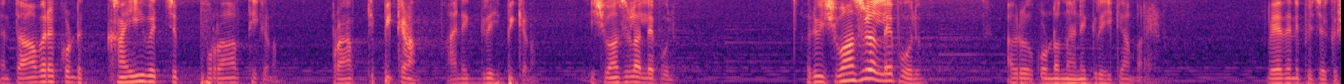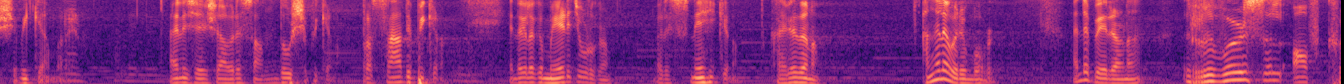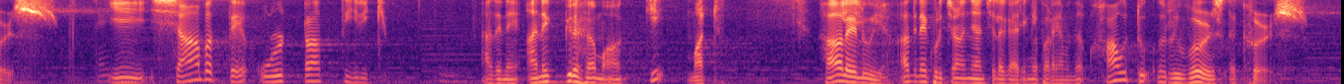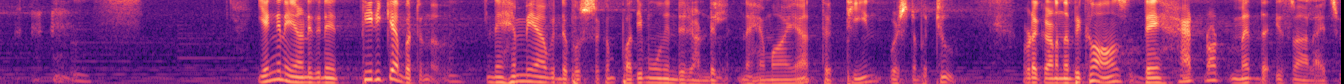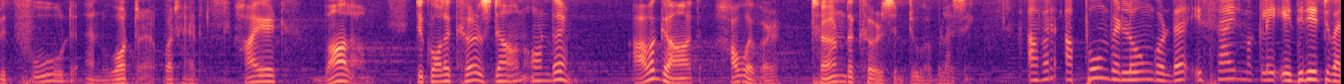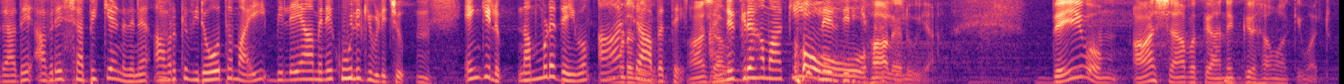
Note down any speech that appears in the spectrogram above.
എന്നിട്ട് അവരെ കൊണ്ട് കൈവച്ച് പ്രാർത്ഥിക്കണം. പ്രാർത്ഥിപ്പിക്കണം. അനുഗ്രഹിപ്പിക്കണം. വിശ്വാസികളല്ലേ പോലും? ഒരു വിശ്വാസികളല്ലേ പോലും അവർ കൊണ്ടൊന്ന് അനുഗ്രഹിക്കാൻ പറയണം. വേദനിപ്പിച്ചൊക്കെ ക്ഷമിക്കാൻ പറയണം. അതിനുശേഷം അവരെ സന്തോഷിപ്പിക്കണം പ്രസാദിപ്പിക്കണം എന്തെങ്കിലുമൊക്കെ മേടിച്ചു കൊടുക്കണം അവരെ സ്നേഹിക്കണം കരുതണം. അങ്ങനെ വരുമ്പോൾ എന്റെ പേരാണ് റിവേഴ്സൽ ഓഫ് കേഴ്സ് ഈ ശാപത്തെ ഉൾട്ടാത്തിരിക്കും തിരിക്കും അതിനെ അനുഗ്രഹമാക്കി മാറ്റും. ഹാലൂയ അതിനെക്കുറിച്ചാണ് ഞാൻ ചില കാര്യങ്ങൾ പറയാൻ വന്നത്. How to reverse the curse എങ്ങനെയാണ് ഇതിനെ തിരിക്കാൻ പറ്റുന്നത്? നെഹമ്യാവിന്റെ പുസ്തകം പതിമൂന്നിന്റെ രണ്ടിൽ Nehemiah thirteen verse number two അവിടെ കാണുന്ന because they had not met the Israelites with food and water but had hired Balaam to call a curse down on them our God however turn the curse into a blessing അവർ അപ്പവും വെള്ളവും കൊണ്ട് Israel മക്കളെ എതിരേറ്റ് വരാതെ അവരെ ശപിക്കേണ്ടതിന് അവർക്ക് വിരോധമായി ബിലയാമിനെ കൂലിക്ക് വിളിച്ചു. എങ്കിലും നമ്മുടെ ദൈവം ആ ശാപത്തെ. അനുഗ്രഹമാക്കി. ദൈവം ആ ശാപത്തെ അനുഗ്രഹമാക്കി മാറ്റും.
